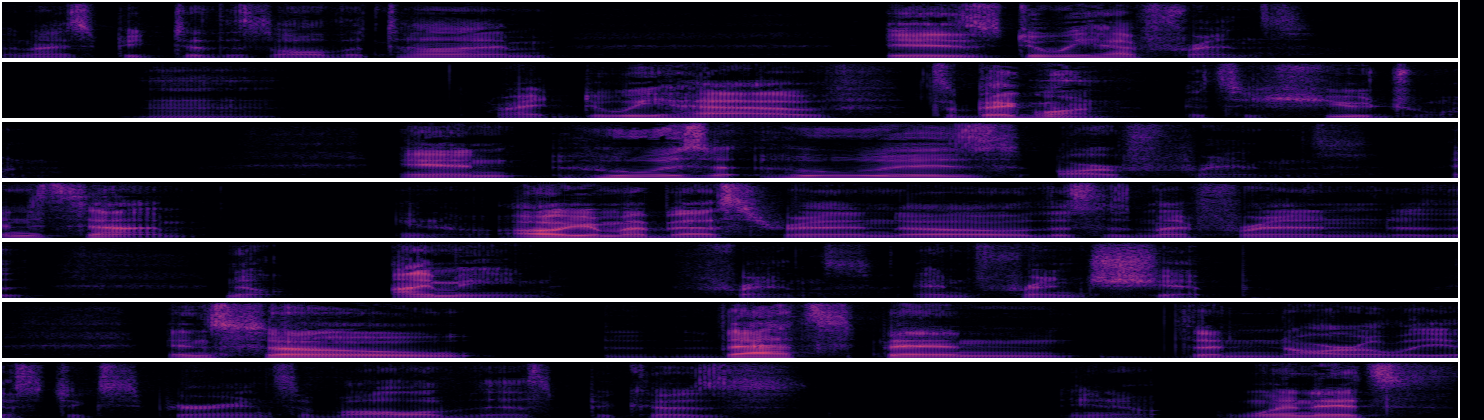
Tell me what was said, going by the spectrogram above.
and I speak to this all the time, is do we have friends? Mm. Right? Do we have It's a big one. it's a huge one. And who is who is our friends? And it's not, you know, oh, you're my best friend. Oh, this is my friend. or the- No, I mean friends and friendship. And so that's been the gnarliest experience of all of this because, you know, when it's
